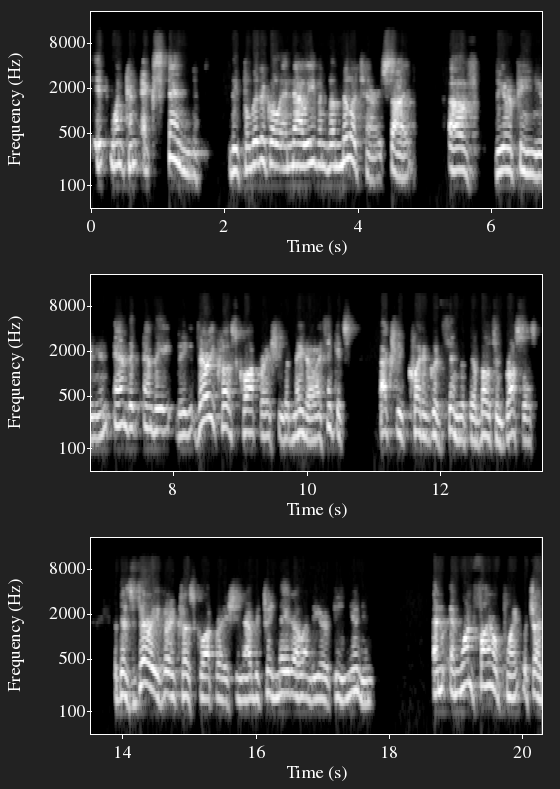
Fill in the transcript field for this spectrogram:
it, one can extend the political and now even the military side of the European Union and the, and the, the very close cooperation with NATO. I think it's actually quite a good thing that they're both in Brussels. But there's very, very close cooperation now between NATO and the European Union. And, and one final point, which I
